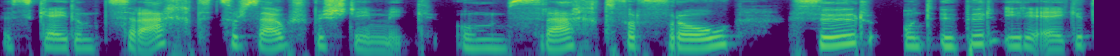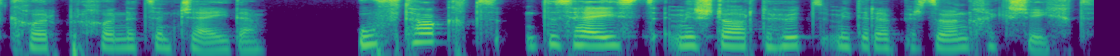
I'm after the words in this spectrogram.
Es geht um das Recht zur Selbstbestimmung, um das Recht der Frau, für und über ihren eigenen Körper zu entscheiden. Auftakt, das heisst, wir starten heute mit einer persönlichen Geschichte.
